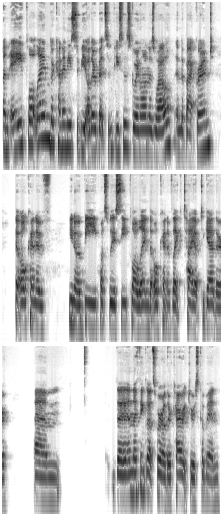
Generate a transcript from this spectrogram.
an A plot line. There kind of needs to be other bits and pieces going on as well in the background that all kind of you know a B possibly a C plot line that all kind of like tie up together. Um, then I think that's where other characters come in.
